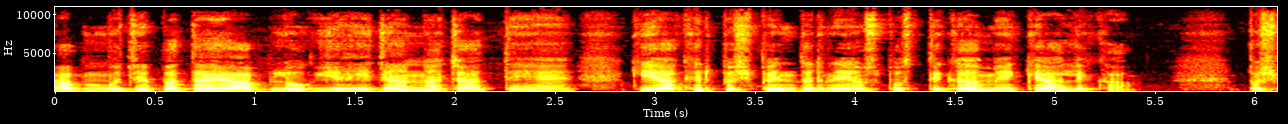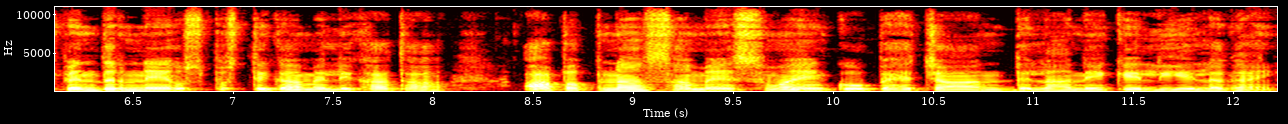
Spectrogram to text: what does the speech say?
अब मुझे पता है आप लोग यही जानना चाहते हैं कि आखिर पुष्पेंद्र ने उस पुस्तिका में क्या लिखा। पुष्पेंद्र ने उस पुस्तिका में लिखा था, आप अपना समय स्वयं को पहचान दिलाने के लिए लगाएँ।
